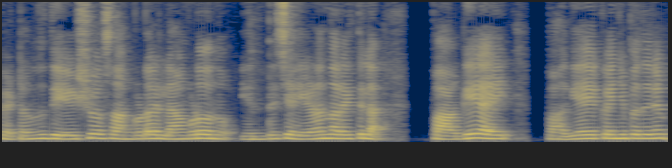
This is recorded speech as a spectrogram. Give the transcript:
പെട്ടെന്ന് ദേഷ്യവും സങ്കടവും എല്ലാം കൂടെ വന്നു. എന്ത് ചെയ്യണം എന്നറിയത്തില്ല പകയായി. പകയായി കഴിഞ്ഞപ്പോഴത്തേനും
